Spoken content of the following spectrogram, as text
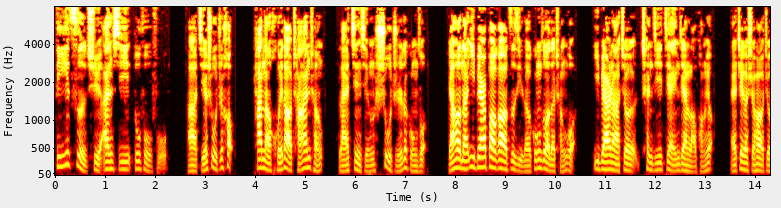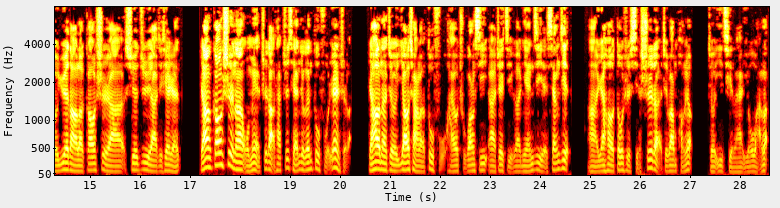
第一次去安西都护府啊结束之后，他呢回到长安城来进行述职的工作，然后呢一边报告自己的工作的成果，一边呢就趁机见一见老朋友。哎，这个时候就约到了高适啊、薛据啊这些人。然后高适呢，我们也知道他之前就跟杜甫认识了，然后呢就邀上了杜甫还有楚光熙啊这几个年纪也相近啊，然后都是写诗的这帮朋友，就一起来游玩了。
